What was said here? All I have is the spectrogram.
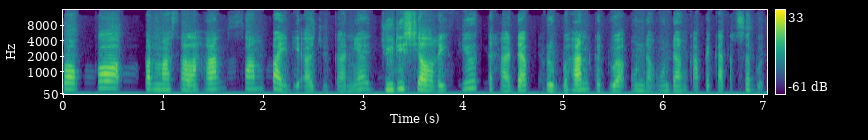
pokok permasalahan sampai diajukannya judicial review terhadap perubahan kedua undang-undang KPK tersebut?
